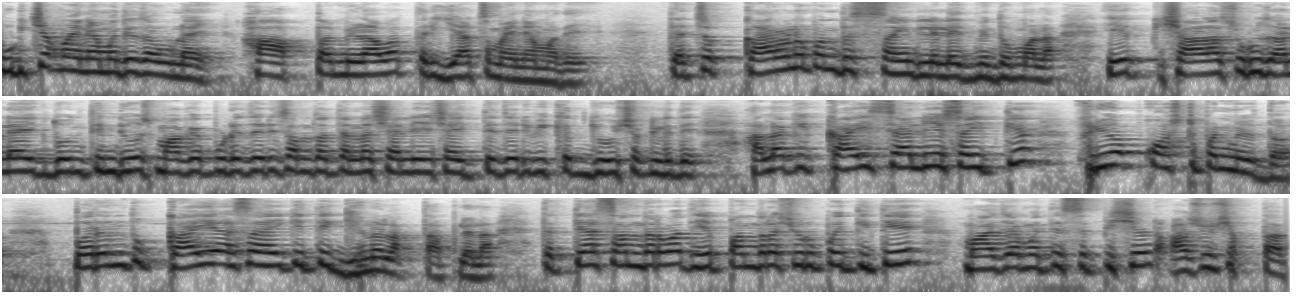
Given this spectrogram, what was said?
पुढच्या महिन्यामध्ये जाऊ नये. हा हप्ता मिळावा तर याच महिन्यामध्ये. त्याचं कारण पण तसं सांगितलेलं आहेत मी तुम्हाला. एक शाळा सुरू झाल्या एक दोन तीन दिवस मागे पुढे जरी समजा त्यांना शालेय साहित्य जरी विकत घेऊ शकले ते हालाकी काही शालेय साहित्य फ्री ऑफ कॉस्ट पण मिळतं. परंतु काही असं आहे की ते घेणं लागतं आपल्याला. तर त्या संदर्भात हे पंधराशे रुपये तिथे माझ्या मते सफिशियंट असू शकतात.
